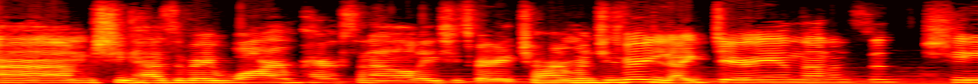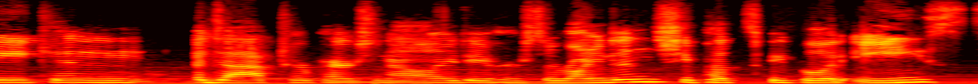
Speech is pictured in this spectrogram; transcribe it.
Um, she has a very warm personality. She's very charming. She's very like Gerry in that instance. She can adapt her personality to her surroundings. She puts people at ease.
